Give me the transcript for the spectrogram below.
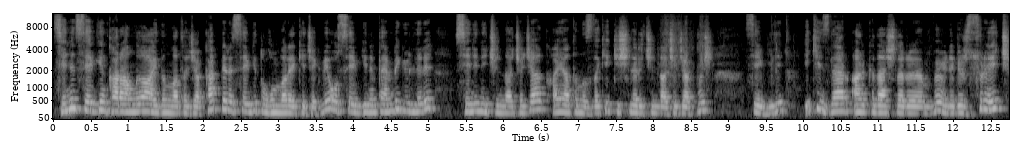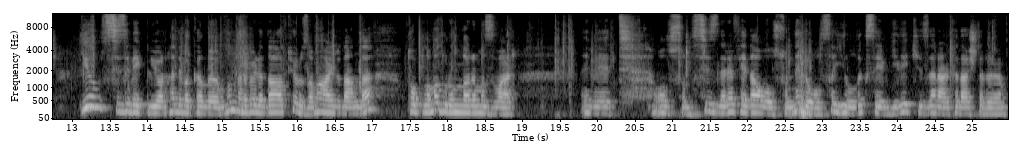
Senin sevgin karanlığı aydınlatacak kalplere sevgi tohumları ekecek ve o sevginin pembe gülleri senin içinde açacak hayatınızdaki kişiler içinde açacakmış. Sevgili ikizler arkadaşlarım böyle bir süreç yıl sizi bekliyor. Hadi bakalım. Bunları böyle dağıtıyoruz ama ayrıdan da toplama durumlarımız var. Evet olsun. Sizlere feda olsun. Ne de olsa yıllık sevgili ikizler arkadaşlarım.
